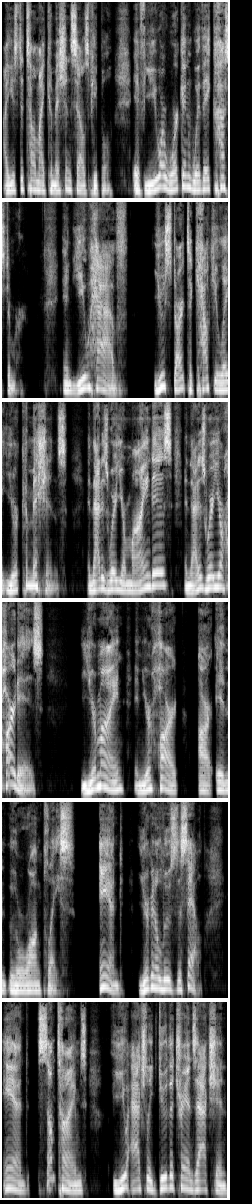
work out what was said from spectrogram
I used to tell my commission salespeople if you are working with a customer and you have, you start to calculate your commissions, and that is where your mind is, and that is where your heart is. Your mind and your heart are in the wrong place and you're going to lose the sale. And sometimes you actually do the transaction,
